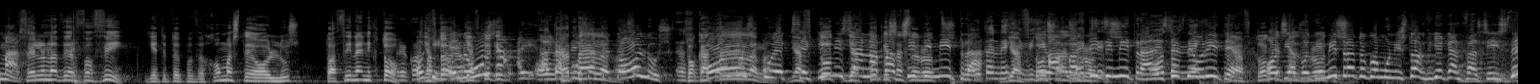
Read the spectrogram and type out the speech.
εμάς. Θέλω να διορθωθεί. Γιατί το υποδεχόμαστε όλους, το αφήνει ανοιχτό. Ρε Κώστα, Όχι, Γι' αυτό- γι' αυτό εννοούσα, και- ε, ακούσατε Κατάλαβα. το όλους. Το κατάλαβα. Όλους που Γι' αυτό- γι' εξεκίνησαν αυτό από και σας αυτή τη ερώτησα. μήτρα. Όταν Γι' έχει αυτό βγει ο σας Από αυτή Αλέξης, τη μήτρα, όταν εσείς έχει- θεωρείτε Γι' αυτό και ότι σας από τη ρώτησα. μήτρα των κομμουνιστών βγήκαν φασίστες,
